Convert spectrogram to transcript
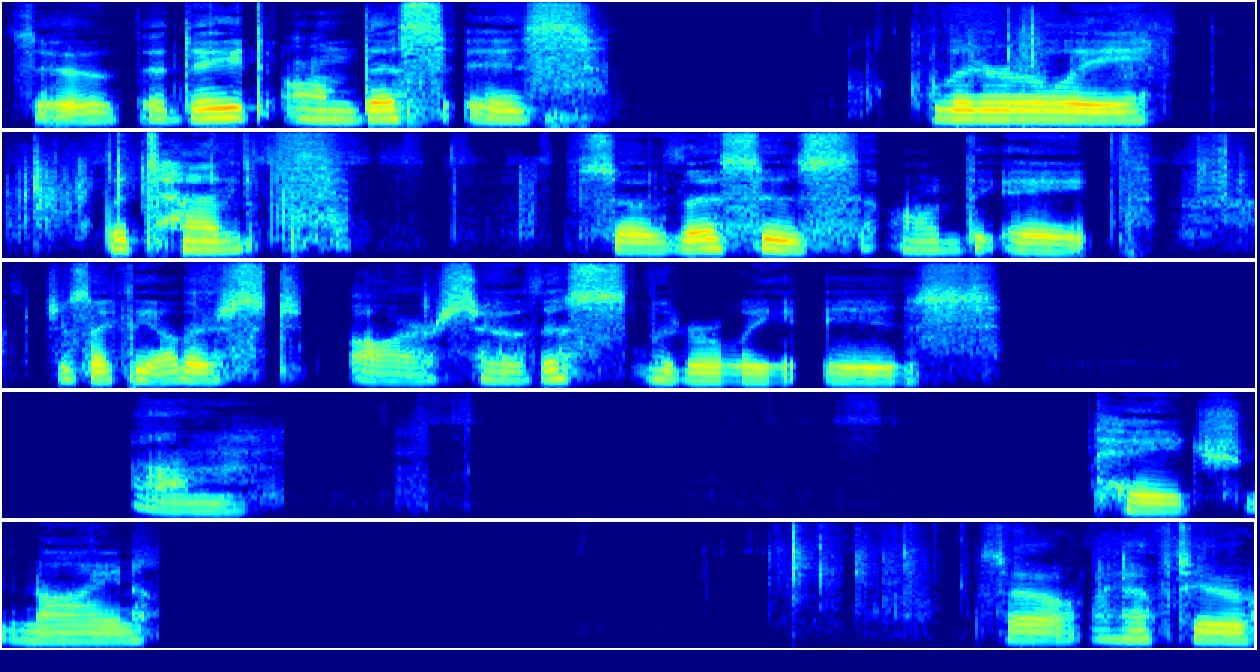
so the date on this is literally the 10th. So this is on the 8th, just like the others are. So this literally is um page 9. So I have to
